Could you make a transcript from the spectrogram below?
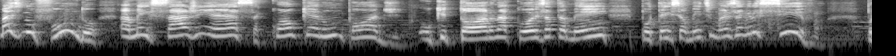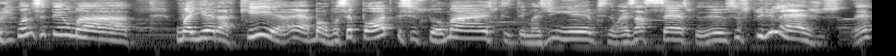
Mas no fundo, a mensagem é essa: qualquer um pode. O que torna a coisa também potencialmente mais agressiva. Porque quando você tem uma, uma hierarquia, é, bom, você pode, porque você estudou mais, porque você tem mais dinheiro, porque você tem mais acesso, porque você tem seus privilégios, né?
